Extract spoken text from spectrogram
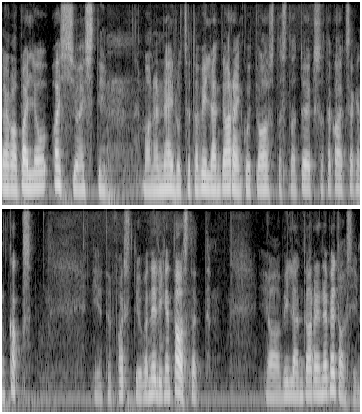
väga palju asju hästi. ma olen näinud seda Viljandi arengut ju aastast tuhat üheksasada kaheksakümmend kaks. nii et, varsti juba nelikümmend aastat ja Viljandi areneb edasi.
